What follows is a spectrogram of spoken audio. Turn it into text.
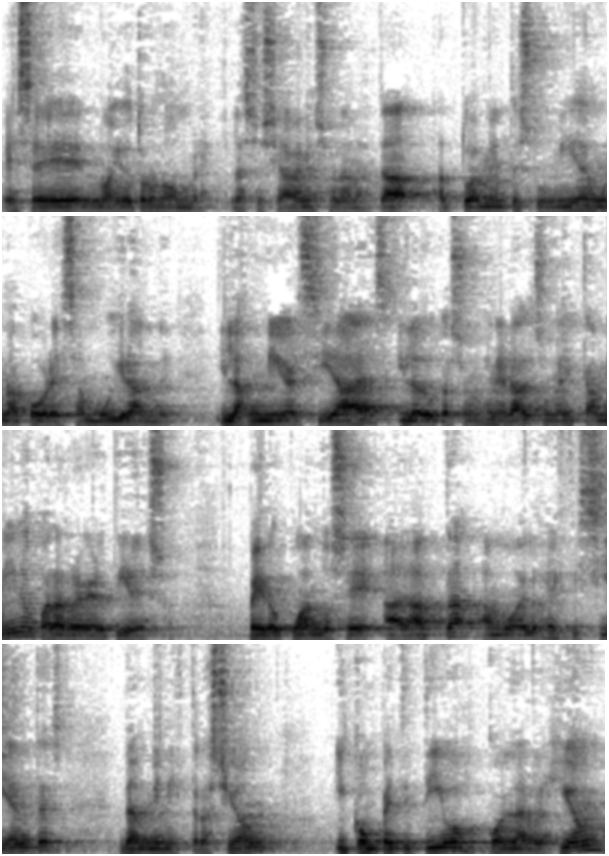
Ese no hay otro nombre. La sociedad venezolana está actualmente sumida en una pobreza muy grande y las universidades y la educación en general son el camino para revertir eso. Pero cuando se adapta a modelos eficientes de administración y competitivos con la región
